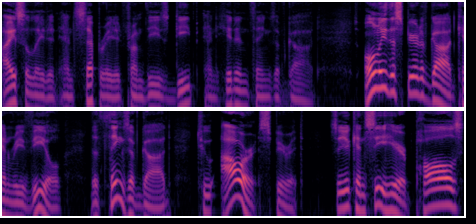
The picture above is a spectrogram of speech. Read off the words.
isolated and separated from these deep and hidden things of God. Only the Spirit of God can reveal the things of God to our spirit. So you can see here Paul's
